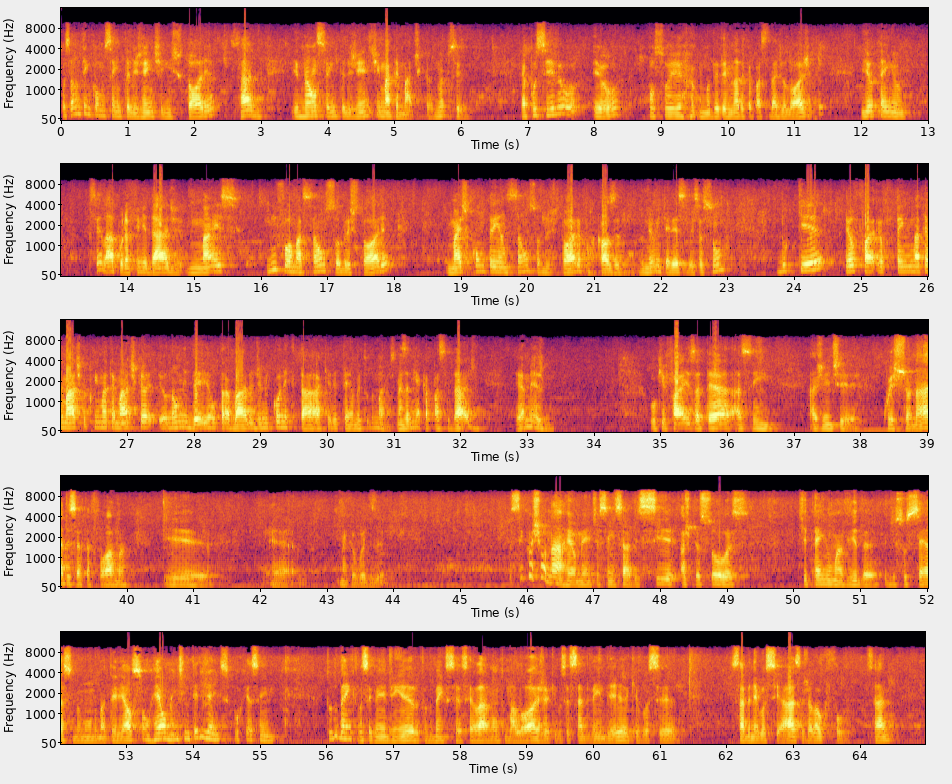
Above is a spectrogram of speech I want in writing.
Você não tem como ser inteligente em história, sabe? E não ser inteligente em matemática. Não é possível. É possível eu possuir uma determinada capacidade lógica e eu tenho, sei lá, por afinidade, mais informação sobre história, mais compreensão sobre história por causa do meu interesse desse assunto, do que eu, eu tenho em matemática, porque em matemática eu não me dei ao trabalho de me conectar àquele tema e tudo mais. Mas a minha capacidade é a mesma. O que faz até assim a gente questionar de certa forma e é, como é que eu vou dizer? Se questionar realmente, assim, sabe? Se as pessoas que têm uma vida de sucesso no mundo material são realmente inteligentes, porque assim, tudo bem que você ganha dinheiro, tudo bem que você, sei lá, monta uma loja, que você sabe vender, que você sabe negociar, seja lá o que for, sabe?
